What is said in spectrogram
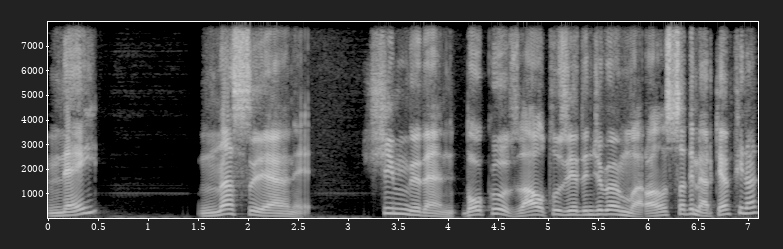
Ney? Nasıl yani? Şimdiden 9 daha 37. bölüm var. Satayım erken final.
